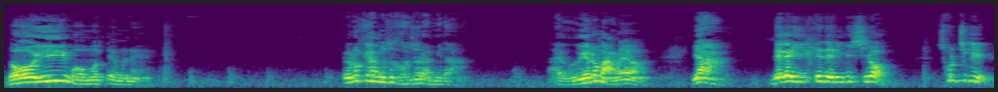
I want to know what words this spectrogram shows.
너희 뭐뭐 때문에 이렇게 하면서 거절합니다. 아, 의외로 많아요. 야, 내가 이렇게 되는 게 싫어. 솔직히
